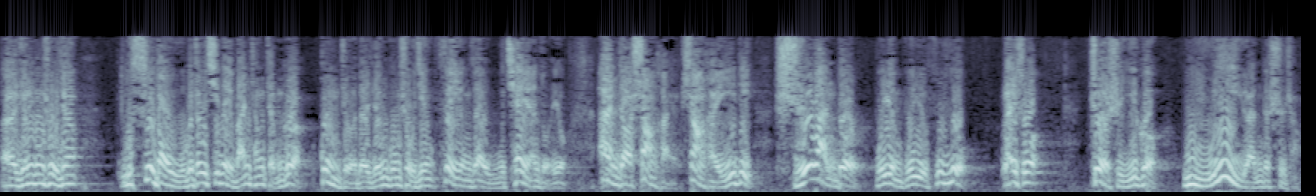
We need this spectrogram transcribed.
呃，人工受精。四到五个周期内完成整个供者的人工受精，费用在五千元左右。按照上海上海一地十万对不孕不育夫妇来说，这是一个五亿元的市场，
